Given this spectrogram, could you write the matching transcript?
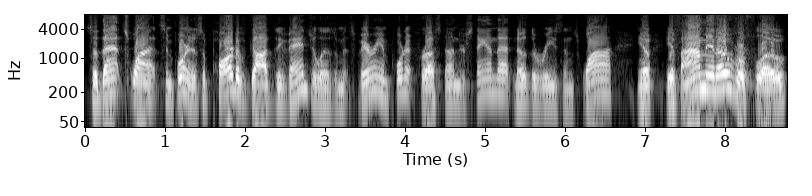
So that's why it's important. It's a part of God's evangelism. It's very important for us to understand that, know the reasons why. You know, if I'm in overflow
